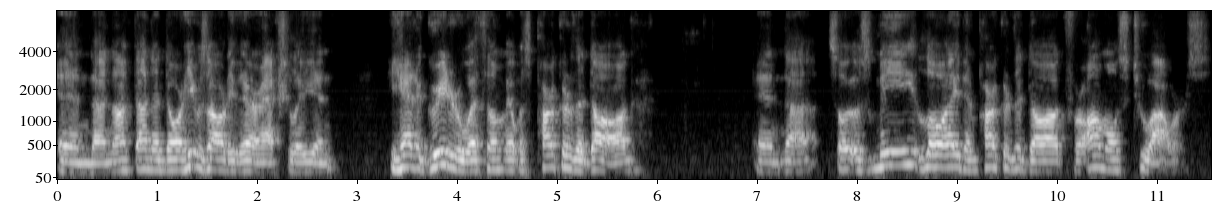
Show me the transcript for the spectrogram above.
and uh, knocked on the door. He was already there, actually, and he had a greeter with him. It was Parker the dog, and uh, so it was me, Lloyd, and Parker the dog for almost two hours.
